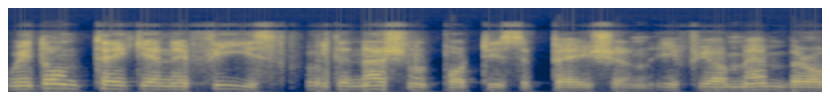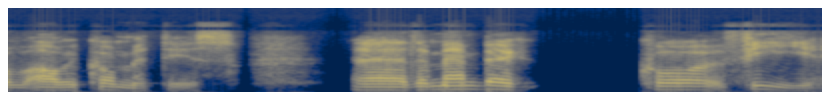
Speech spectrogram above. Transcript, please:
we don't take any fees for international participation if you're a member of our committees. Uh, the member fee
